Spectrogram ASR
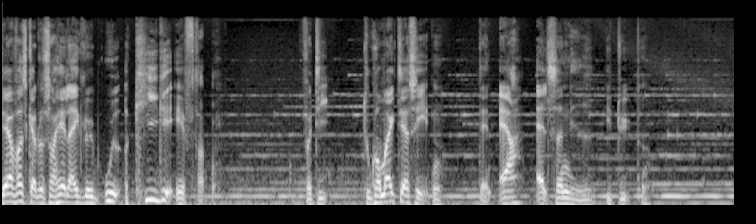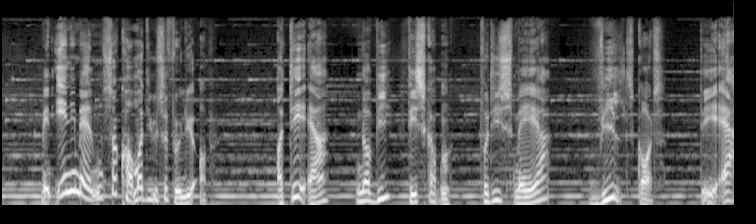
Derfor skal du så heller ikke løbe ud og kigge efter den. Fordi du kommer ikke til at se den. Den er altså nede i dybet. Men indimellem så kommer de jo selvfølgelig op. Og det er, når vi fisker dem, for de smager vildt godt. Det er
